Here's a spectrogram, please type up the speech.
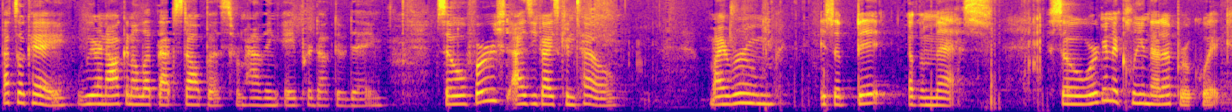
that's okay. We are not gonna let that stop us from having a productive day. So first, as you guys can tell, my room is a bit of a mess. So we're gonna clean that up real quick.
